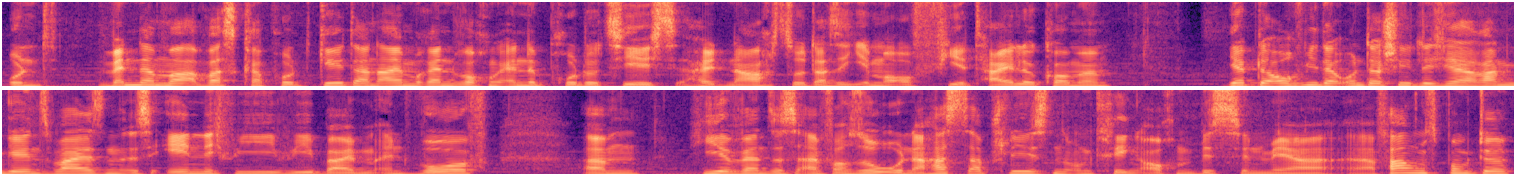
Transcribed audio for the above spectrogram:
Und wenn da mal was kaputt geht an einem Rennwochenende, produziere ich es halt nach, sodass ich immer auf vier Teile komme. Ihr habt ja auch wieder unterschiedliche Herangehensweisen, ist ähnlich wie, wie beim Entwurf. Ähm, hier werden sie es einfach so ohne Hast abschließen und kriegen auch ein bisschen mehr Erfahrungspunkte.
